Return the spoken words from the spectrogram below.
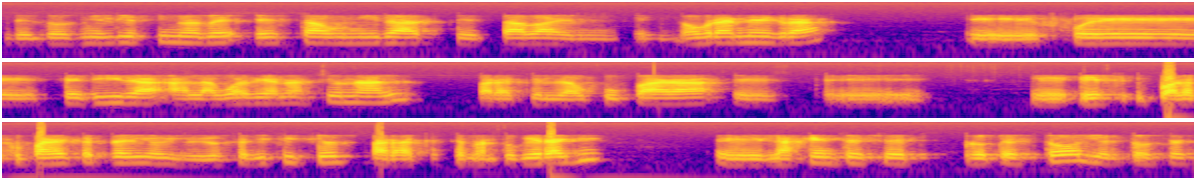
del 2019 esta unidad que estaba en, obra negra eh, fue cedida a la Guardia Nacional para que la ocupara este, eh, para ocupar ese predio y los edificios para que se mantuviera allí. Eh, la gente se protestó y entonces,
